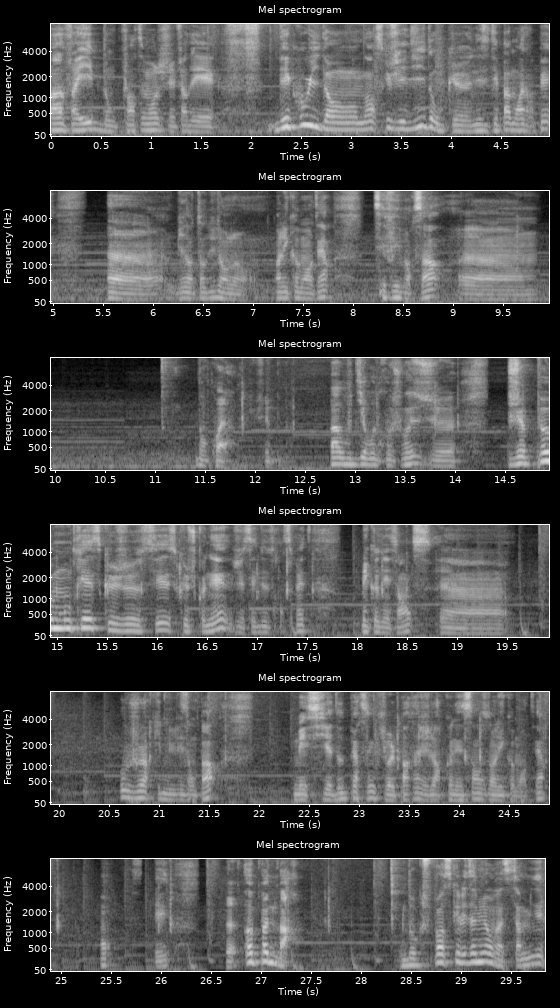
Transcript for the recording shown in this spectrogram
pas infaillible, donc forcément je vais faire des, des couilles dans, ce que j'ai dit, donc euh, n'hésitez pas à me rattraper, euh, bien entendu dans, les commentaires, c'est fait pour ça. Euh, donc voilà, je vais pas vous dire autre chose, je, je peux montrer ce que je sais, ce que je connais, j'essaie de transmettre mes connaissances aux joueurs qui ne les ont pas, mais s'il y a d'autres personnes qui veulent partager leurs connaissances dans les commentaires, c'est open bar. Donc je pense que les amis, on va se terminer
